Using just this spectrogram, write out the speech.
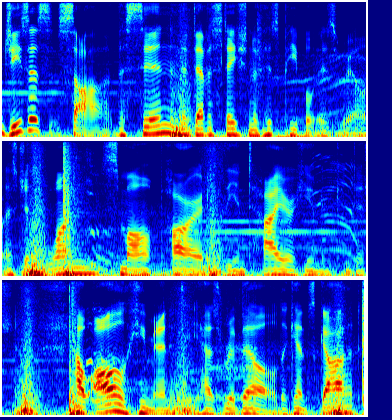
Jesus saw the sin and the devastation of his people Israel as just one small part of the entire human condition. How all humanity has rebelled against God,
